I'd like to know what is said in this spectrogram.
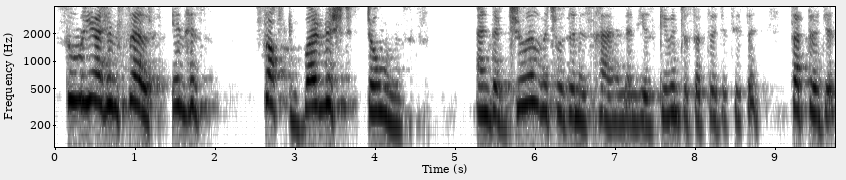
Surya himself in his soft burnished tones. And the jewel which was in his hand and he has given to Satrajit, he said, Satrajit,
